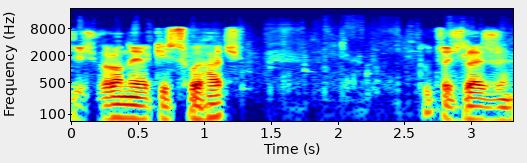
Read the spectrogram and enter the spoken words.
Gdzieś wrony jakieś słychać. Tu coś leży.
